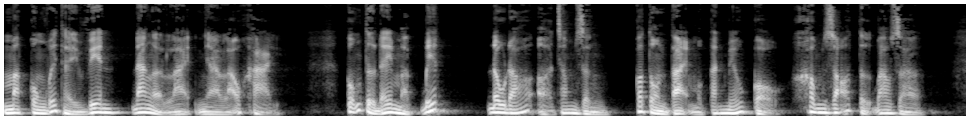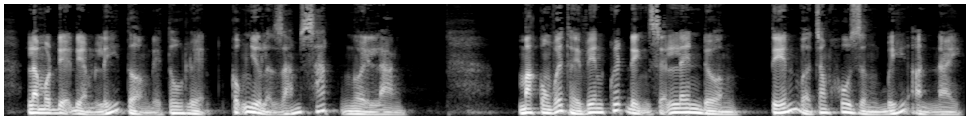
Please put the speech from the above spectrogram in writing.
Mặc cùng với thầy Viên Đang ở lại nhà Lão Khải. Cũng từ đây Mặc biết Đâu đó ở trong rừng Có tồn tại một căn miếu cổ Không rõ từ bao giờ. Là một địa điểm lý tưởng để tu luyện Cũng như là giám sát người làng. Mặc cùng với thầy Viên quyết định sẽ lên đường, Tiến vào trong khu rừng bí ẩn này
